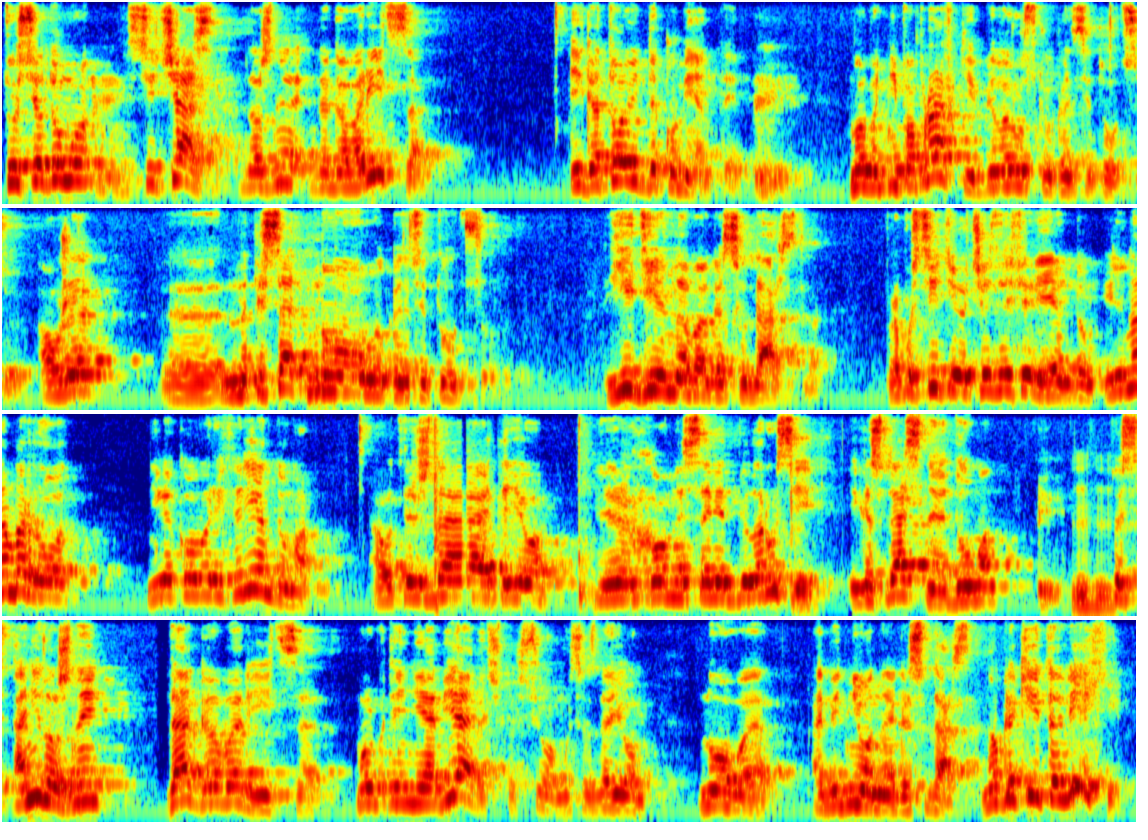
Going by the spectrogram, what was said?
То есть, я думаю, сейчас должны договориться и готовить документы. Может быть, не поправки в белорусскую конституцию, а уже э, написать новую конституцию единого государства, пропустить ее через референдум или наоборот, никакого референдума, а утверждает ее Верховный Совет Беларуси и Государственная Дума. Угу. То есть они должны договориться. Может быть, они не объявят, что все, мы создаем новое объединенное государство. Но какие-то вехи,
